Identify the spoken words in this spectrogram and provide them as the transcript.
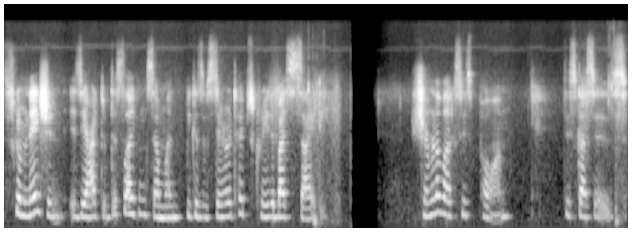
Discrimination is the act of disliking someone because of stereotypes created by society. Sherman Alexie's poem discusses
